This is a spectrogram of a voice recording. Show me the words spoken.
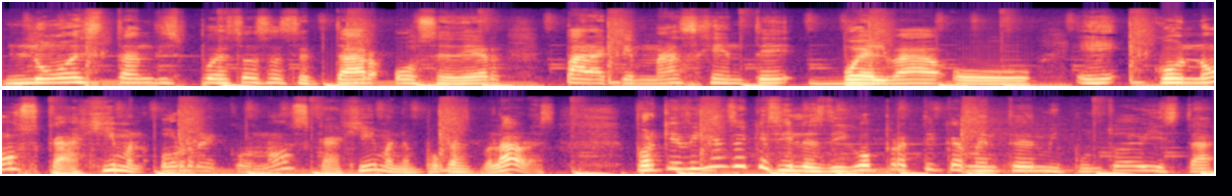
no están dispuestos a aceptar o ceder para que más gente vuelva o eh, conozca a He-Man o reconozca a He-Man en pocas palabras. Porque fíjense que si les digo prácticamente de mi punto de vista,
